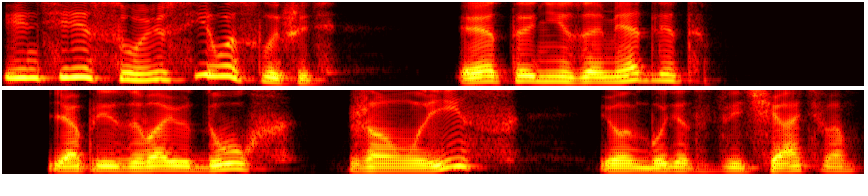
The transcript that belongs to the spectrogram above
интересуюсь его слышать. Это не замедлит». Я призываю дух Жан-Лис, и он будет отвечать вам.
